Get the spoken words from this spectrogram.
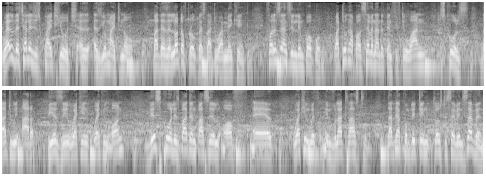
Well, the challenge is quite huge, as, as, you might know, but there's a lot of progress that we are making. For instance, in Limpopo, we're talking about 751 schools that we are busy working, working on. This school is part and parcel of uh, working with Imvula Trust, that they're completing close to 77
